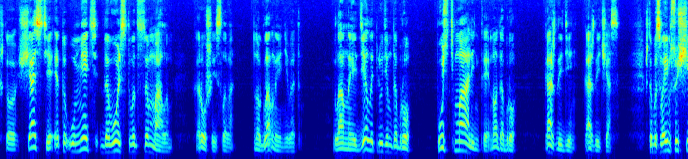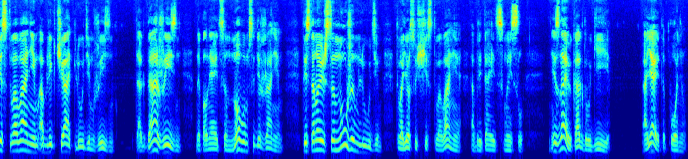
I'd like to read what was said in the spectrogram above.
что счастье — это уметь довольствоваться малым. Хорошие слова. Но главное не в этом. Главное — делать людям добро. Пусть маленькое, но добро. Каждый день, каждый час. Чтобы своим существованием облегчать людям жизнь. Тогда жизнь наполняется новым содержанием. Ты становишься нужен людям, твое существование обретает смысл. Не знаю, как другие, а я это понял.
